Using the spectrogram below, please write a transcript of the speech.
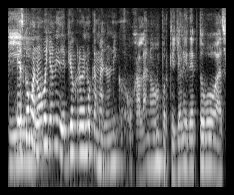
Y Es como nuevo Johnny Depp, yo creo en lo camaleónico. Ojalá no, porque Johnny Depp tuvo así,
